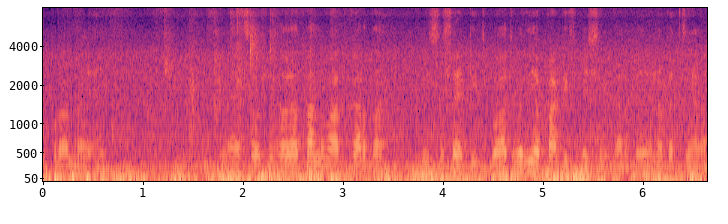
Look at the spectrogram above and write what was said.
ਉਪਰਾਲਾ ਇਹ ਮੈਂ ਸੇਖੋਂ ਸਾਹਿਬ ਦਾ ਧੰਨਵਾਦ ਕਰਦਾ ਵੀ ਸੁਸਾਇਟੀ 'ਚ ਬਹੁਤ ਵਧੀਆ ਪਾਰਟਿਸਿਪੇਸ਼ਨ ਕਰਦੇ ਆ ਇਹਨਾਂ ਬੱਚਿਆਂ ਦਾ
